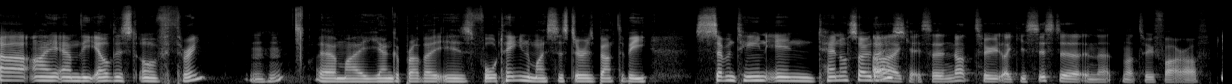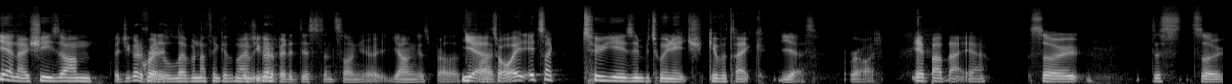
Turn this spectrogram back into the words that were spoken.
Uh, I am the eldest of three. Mm-hmm. Uh, my younger brother is 14, and my sister is about to be 17 in 10 or so Oh, days. okay. So not too like your sister and that not too far off, Yeah, no, she's um but you got a grade better, 11, I think, at the but moment. you got yeah. a better distance on your youngest brother. It's yeah, five- that's all. It- It's like two years in between each, give or take. Yes. Right. Yeah, about that, yeah. So, this so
